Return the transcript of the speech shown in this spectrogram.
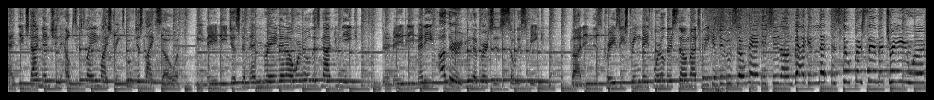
And each dimension helps explain why strings move just like so. We may be just a membrane and our world is not unique. There may be many other universes, so to speak. But in this crazy string-based world, there's so much we can do. So man, you sit on back and let the supersymmetry work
